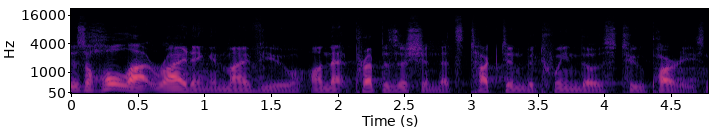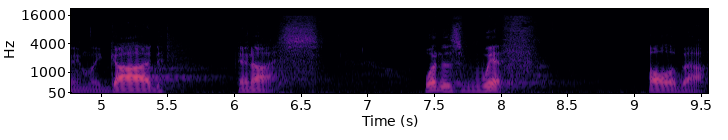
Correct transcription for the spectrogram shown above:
there's a whole lot riding, in my view, on that preposition that's tucked in between those two parties, namely God and us. What is with all about?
